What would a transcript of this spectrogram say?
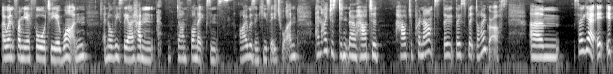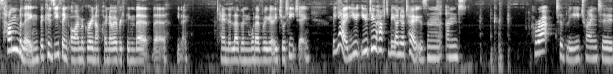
I went from year four to year one, and obviously I hadn't done phonics since I was in key stage one, and I just didn't know how to how to pronounce those, those split digraphs. Um, so yeah, it, it's humbling because you think, oh, I'm a grown up, I know everything. They're they're you know, 10, 11, whatever age you're teaching. But yeah, you you do have to be on your toes and and proactively trying to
